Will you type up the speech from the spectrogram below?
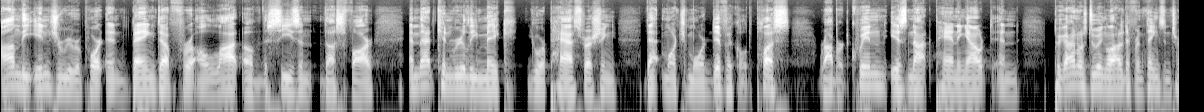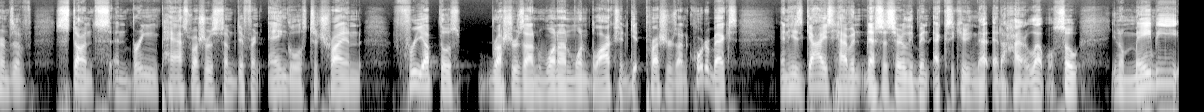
on the injury report and banged up for a lot of the season thus far, and that can really make your pass rushing that much more difficult. Plus, Robert Quinn is not panning out, and Pagano's doing a lot of different things in terms of stunts and bringing pass rushers from different angles to try and free up those rushers on one-on-one blocks and get pressures on quarterbacks and his guys haven't necessarily been executing that at a higher level. So, you know, maybe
